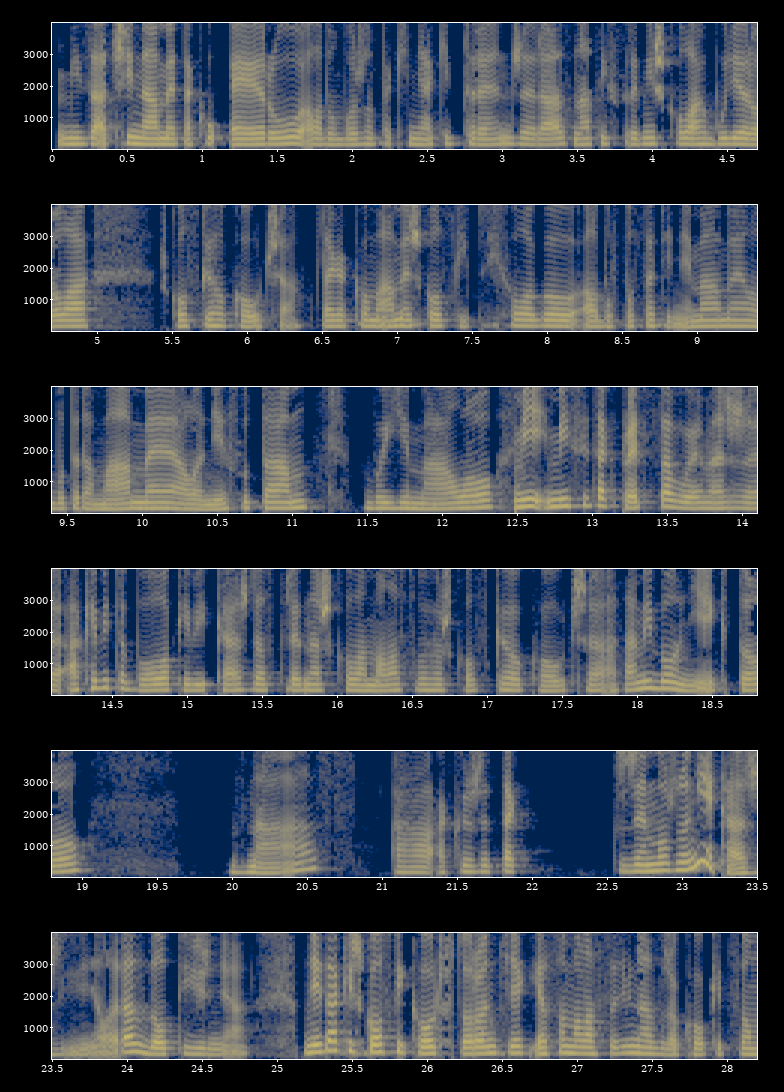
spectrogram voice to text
my začíname takú éru, alebo možno taký nejaký trend, že raz na tých stredných školách bude rola školského kouča. Tak ako máme školských psychologov, alebo v podstate nemáme, alebo teda máme, ale nie sú tam, lebo ich je málo. My, my si tak predstavujeme, že aké by to bolo, keby každá stredná škola mala svojho školského kouča a tam by bol niekto z nás a akože tak že možno nie každý deň, ale raz do týždňa. Mne taký školský coach v Toronte, ja som mala 17 rokov, keď som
